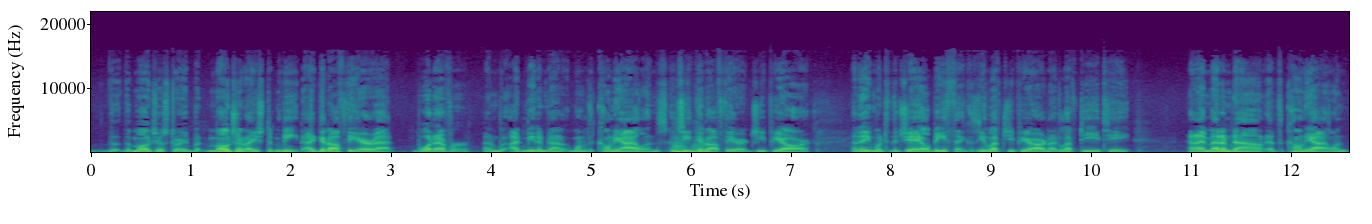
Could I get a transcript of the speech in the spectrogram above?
the, the Mojo story. But Mojo and I used to meet. I'd get off the air at whatever, and I'd meet him down at one of the Coney Islands because he'd get Mm-hmm. off the air at GPR, and then he went to the JLB thing because he left GPR and I'd left DET. And I met him down at the Coney Island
